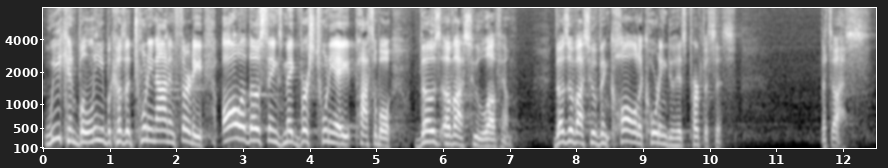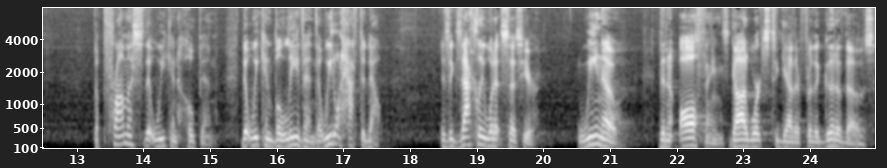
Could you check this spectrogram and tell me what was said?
we can believe because of 29 and 30. All of those things make verse 28 possible. Those of us who love him, those of us who have been called according to his purposes. That's us the promise that we can hope in, that we can believe in, that we don't have to doubt, is exactly what it says here. We know that in all things God works together for the good of those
